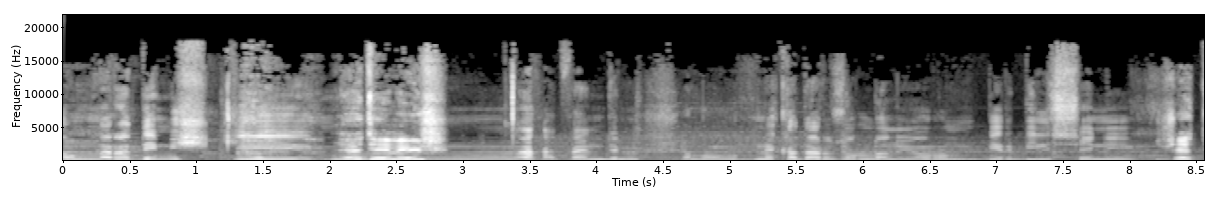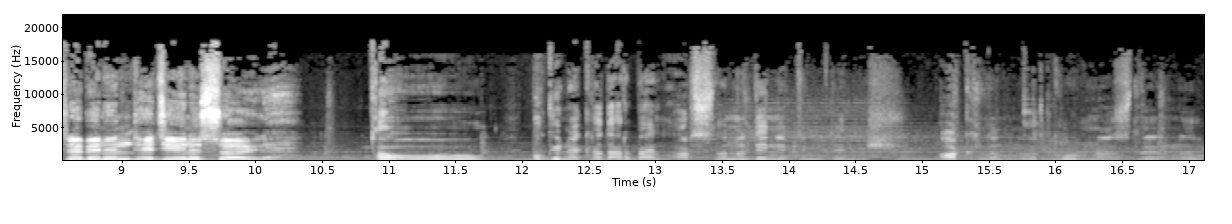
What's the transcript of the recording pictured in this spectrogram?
onlara demiş ki... Ne demiş? Ah efendim ama ne kadar zorlanıyorum bir bilseniz. Şetrebe'nin dediğini söyle. Oo, bugüne kadar ben arslanı denedim demiş. Aklını, kurnazlığını,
